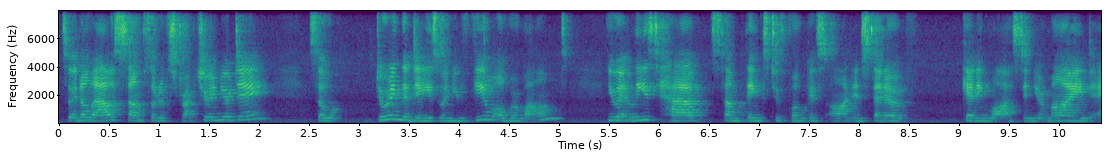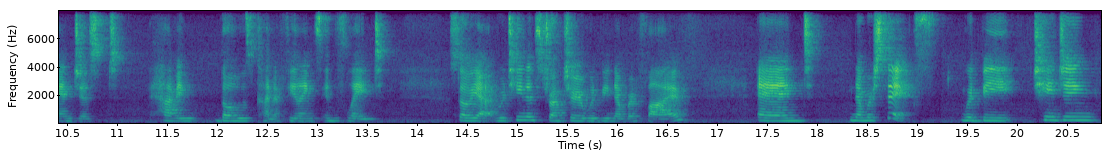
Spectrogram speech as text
So it allows some sort of structure in your day. So during the days when you feel overwhelmed, you at least have some things to focus on instead of getting lost in your mind and just having those kind of feelings inflate. So, yeah, routine and structure would be number five. And number six would be changing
